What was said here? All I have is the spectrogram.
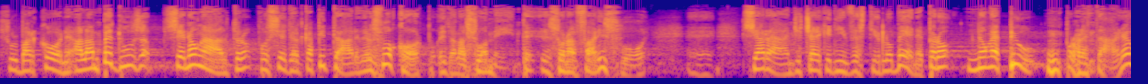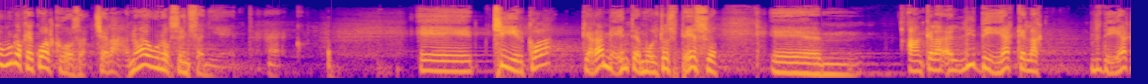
sul barcone a Lampedusa, se non altro, possiede il capitale del suo corpo e della sua mente, e sono affari suoi, eh, si arrangi, cerchi di investirlo bene, però non è più un proletario, è uno che qualcosa ce l'ha, non è uno senza niente. Ecco. E circola chiaramente molto spesso ehm, anche la, l'idea che la l'idea,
